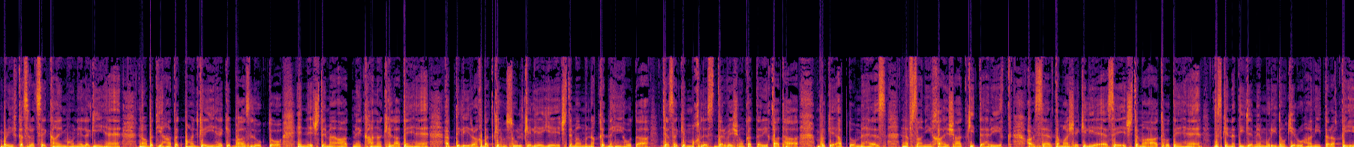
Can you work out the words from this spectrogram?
بڑی کثرت سے قائم ہونے لگی ہیں۔ نوبت یہاں تک پہنچ گئی ہے کہ بعض لوگ تو ان اجتماعات میں کھانا کھلاتے ہیں۔ اب دلی رغبت کے حصول کے لیے یہ اجتماع منعقد نہیں ہوتا، جیسا کہ مخلص درویشوں کا طریقہ تھا، بلکہ اب تو محض نفسانی خواہشات کی تحریک اور سیر تماشے کے لیے ایسے اجتماعات ہوتے ہیں جس کے نتیجے میں مریدوں کی روحانی ترقی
